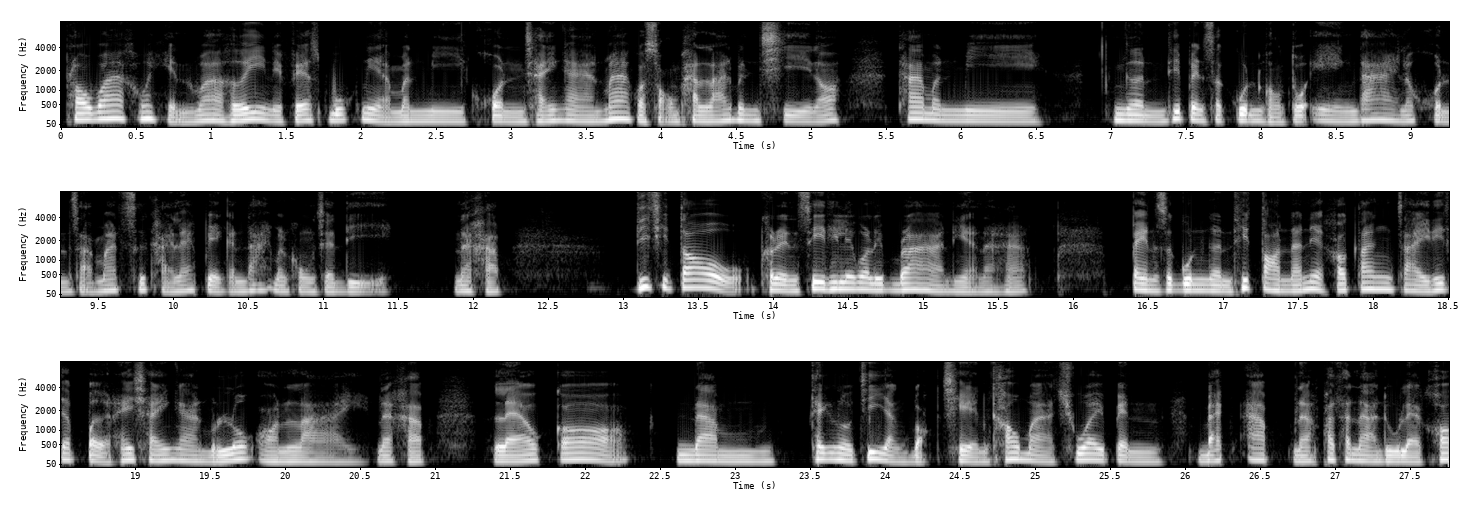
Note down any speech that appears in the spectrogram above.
เพราะว่าเขาเห็นว่าเฮ้ยใน Facebook เนี่ยมันมีคนใช้งานมากกว่า 2,000 ล้านบัญชีเนาะถ้ามันมีเงินที่เป็นสกุลของตัวเองได้ แล้วคนสามารถซื้อขายแลกเปลี่ยนกันได้มันคงจะดีนะครับ digital currency ที่เรียกว่า Libra เนี่ยนะฮะเป็นสกุลเงินที่ตอนนั้นเนี่ยเขาตั้งใจที่จะเปิดให้ใช้งานบนโลกออนไลน์นะครับ แล้วก็นำ เทคโนโลยีอย่างบล็อกเชนเข้ามาช่วยเป็น backup นะพัฒนาดูแลข้อ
